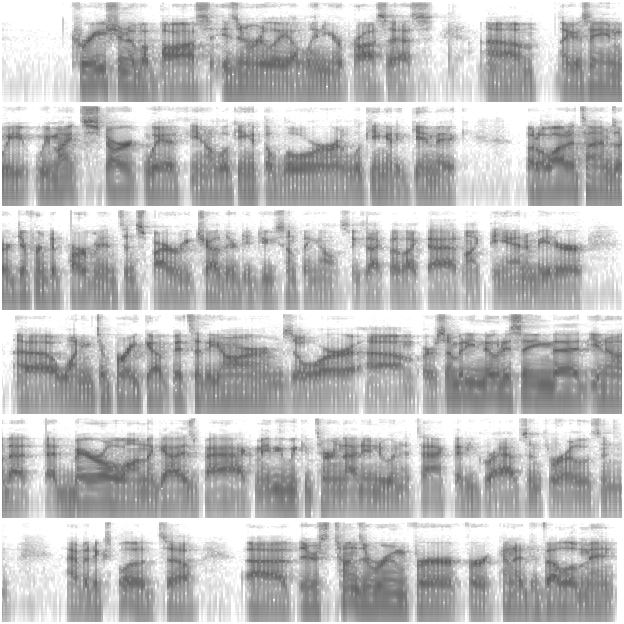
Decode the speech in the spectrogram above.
creation of a boss isn't really a linear process. Um, like I was saying, we we might start with you know looking at the lore or looking at a gimmick, but a lot of times our different departments inspire each other to do something else, exactly like that. Like the animator uh, wanting to break up bits of the arms, or um, or somebody noticing that you know that that barrel on the guy's back. Maybe we could turn that into an attack that he grabs and throws and have it explode. So uh, there's tons of room for for kind of development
